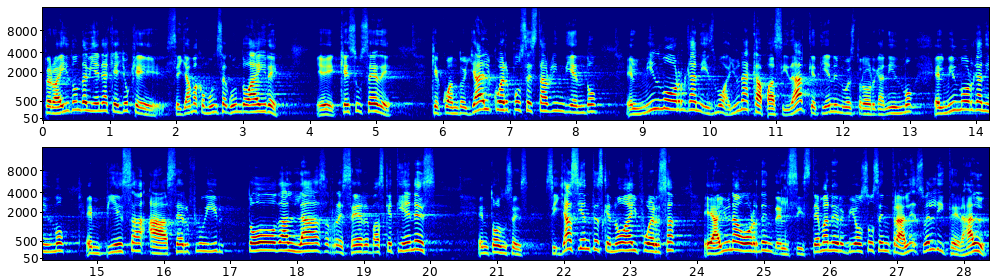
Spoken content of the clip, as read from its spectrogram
Pero ahí es donde viene aquello que se llama como un segundo aire. Eh, ¿Qué sucede? Que cuando ya el cuerpo se está rindiendo, el mismo organismo, hay una capacidad que tiene nuestro organismo, el mismo organismo empieza a hacer fluir todas las reservas que tienes. Entonces, si ya sientes que no hay fuerza, eh, hay una orden del sistema nervioso central, eso es literal,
